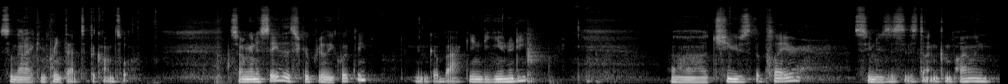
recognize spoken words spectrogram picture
so that I can print that to the console. So I'm going to save the script really quickly. I'm going to go back into Unity, uh, choose the player as soon as this is done compiling.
